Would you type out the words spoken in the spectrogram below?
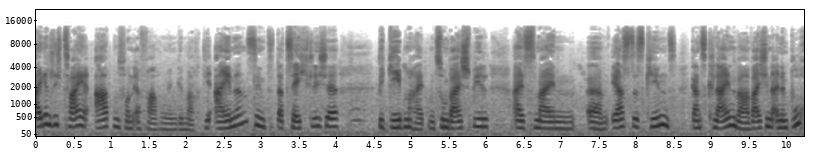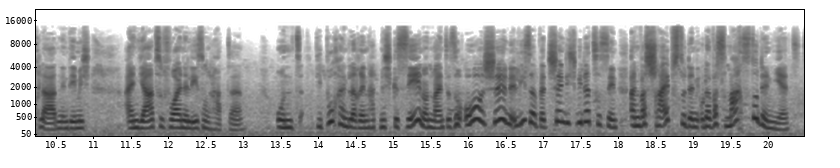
eigentlich zwei Arten von Erfahrungen gemacht. Die einen sind tatsächliche Begebenheiten. Zum Beispiel, als mein äh, erstes Kind ganz klein war, war ich in einem Buchladen, in dem ich ein Jahr zuvor eine Lesung hatte. Und die Buchhändlerin hat mich gesehen und meinte so, oh schön, Elisabeth, schön dich wiederzusehen. An was schreibst du denn oder was machst du denn jetzt?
